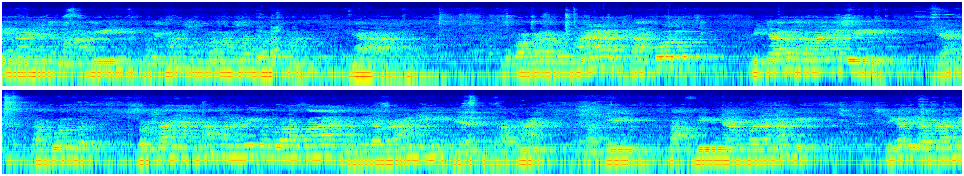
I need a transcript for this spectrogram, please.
nih nanya sama Nabi bagaimana sholat asar dua rakaat? Ya Abu Bakar Umar takut bicara sama Nabi. Ya takut ber, bertanya kenapa Nabi kok dua rakaat? Nah tidak berani ya karena saking takdimnya kepada Nabi. Sehingga tidak berani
